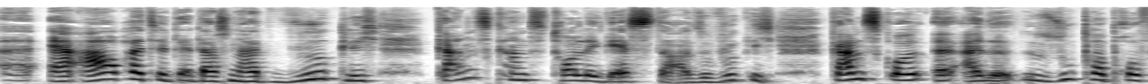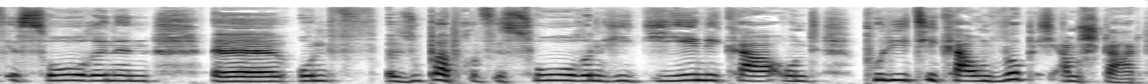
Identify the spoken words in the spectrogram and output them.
äh, erarbeitet er das und hat wirklich ganz ganz tolle Gäste, also wirklich ganz äh, also super Professorinnen äh, und super Professoren, Hygieniker und Politiker und wirklich am Start.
